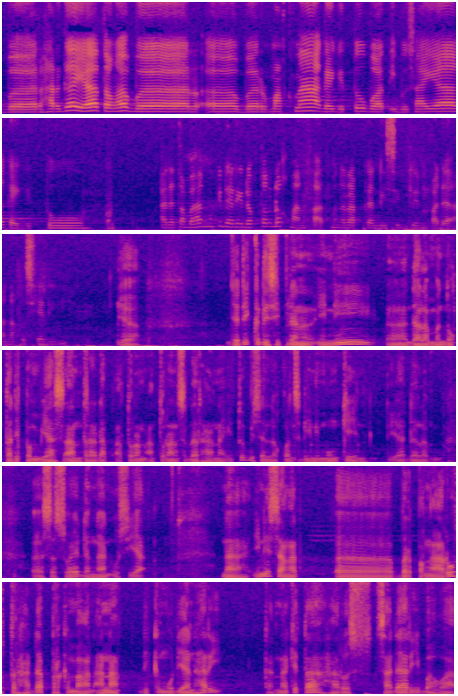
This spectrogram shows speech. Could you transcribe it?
berharga ya atau enggak ber e, bermakna kayak gitu buat ibu saya kayak gitu. Ada tambahan mungkin dari dokter dok? Manfaat menerapkan disiplin pada anak usia dini? Ya. Jadi kedisiplinan ini e, dalam bentuk tadi pembiasaan terhadap aturan-aturan sederhana itu bisa dilakukan sedini mungkin ya dalam e, sesuai dengan usia. Nah ini sangat e, berpengaruh terhadap perkembangan anak di kemudian hari. Karena kita harus sadari bahwa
